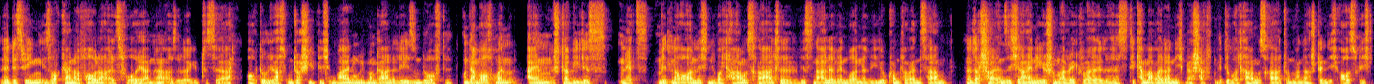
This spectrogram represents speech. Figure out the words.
Äh, deswegen ist auch keiner fauler als vorher. Ne? Also da gibt es ja auch durchaus unterschiedliche Meinungen, wie man gerade lesen durfte. Und dann braucht man ein stabiles Netz mit einer ordentlichen Übertragungsrate. Wir wissen alle, wenn wir eine Videokonferenz haben, da schalten sich ja einige schon mal weg, weil es die Kamera dann nicht mehr schafft mit Übertragungsrate und man da ständig rausfliegt,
